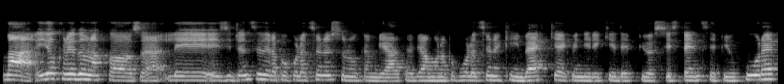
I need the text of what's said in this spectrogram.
Ma io credo una cosa, le esigenze della popolazione sono cambiate, abbiamo una popolazione che invecchia e quindi richiede più assistenza e più cure,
